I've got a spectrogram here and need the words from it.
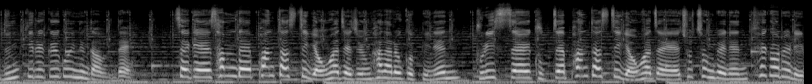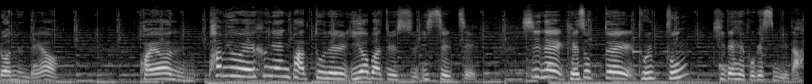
눈길을 끌고 있는 가운데 세계 3대 판타스틱 영화제 중 하나로 꼽히는 브뤼셀 국제 판타스틱 영화제에 초청되는 쾌거를 이뤘는데요. 과연 파묘의 흥행 바톤을 이어받을 수 있을지 씬에 계속될 돌풍 기대해 보겠습니다.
